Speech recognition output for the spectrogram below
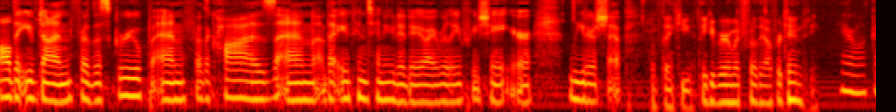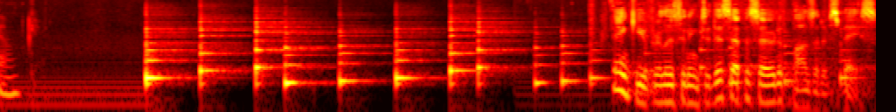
all that you've done for this group and for the cause, and that you continue to do. I really appreciate your leadership. Well, thank you. Thank you very much for the opportunity. You're welcome. Thank you for listening to this episode of Positive Space.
